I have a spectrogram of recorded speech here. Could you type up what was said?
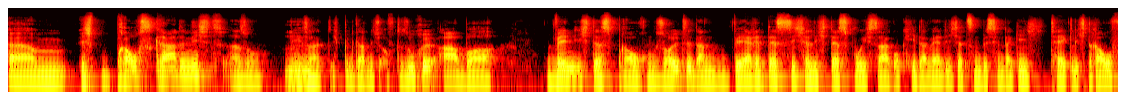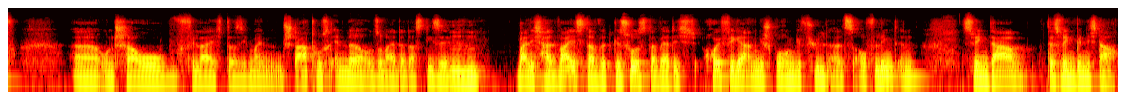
Ähm, ich brauche es gerade nicht. Also wie gesagt, ich bin gerade nicht auf der Suche, aber wenn ich das brauchen sollte, dann wäre das sicherlich das, wo ich sage, okay, da werde ich jetzt ein bisschen, da gehe ich täglich drauf äh, und schaue vielleicht, dass ich meinen Status ändere und so weiter, dass diese, weil ich halt weiß, da wird gesourced, da werde ich häufiger angesprochen gefühlt als auf LinkedIn. Deswegen da, deswegen bin ich da.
